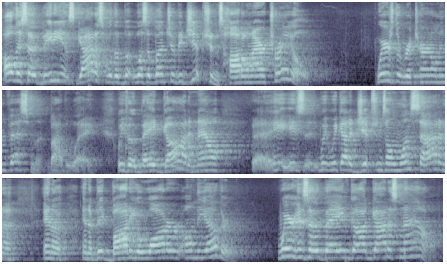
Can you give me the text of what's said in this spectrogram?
All this obedience got us was a bunch of Egyptians hot on our trail. Where's the return on investment, by the way? We've obeyed God, and now uh, we, we got Egyptians on one side and a, and, a, and a big body of water on the other. Where has obeying God got us now?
